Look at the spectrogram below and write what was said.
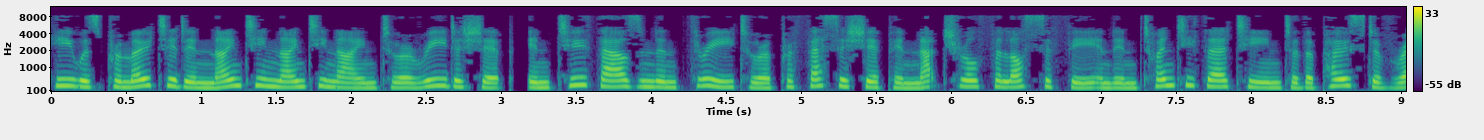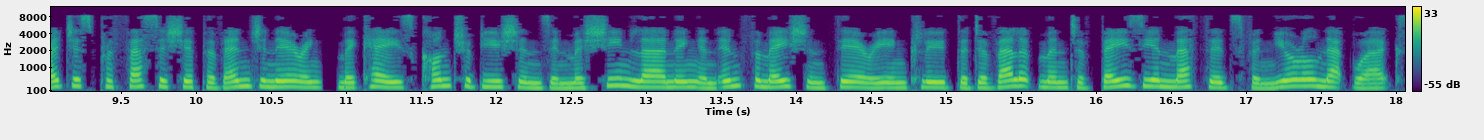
He was promoted in 1999 to a readership, in 2003 to a professorship in natural philosophy and in 2013 to the post of Regius Professorship of Engineering. Mackay's contributions in machine learning and information theory include the development of Bayesian methods for neural networks,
